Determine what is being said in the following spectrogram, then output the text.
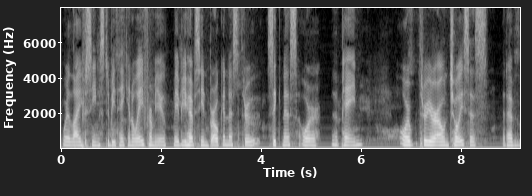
where life seems to be taken away from you. Maybe you have seen brokenness through sickness or uh, pain or through your own choices that have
